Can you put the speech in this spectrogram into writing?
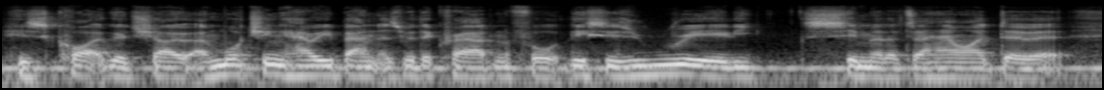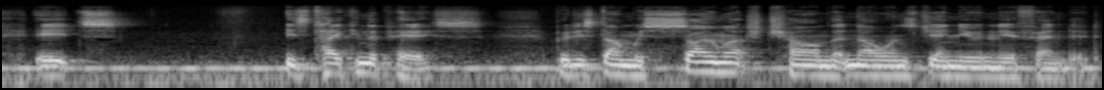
his quite a good show and watching how he banters with the crowd, and I thought this is really similar to how I do it. It's it's taking the piss, but it's done with so much charm that no one's genuinely offended,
